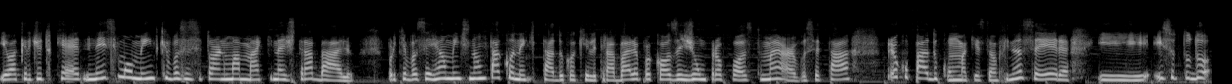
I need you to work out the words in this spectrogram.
E eu acredito que é nesse momento que você se torna uma máquina de trabalho, porque você realmente não está conectado com aquele trabalho por causa de um propósito maior. Você está preocupado com uma questão financeira e isso tudo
